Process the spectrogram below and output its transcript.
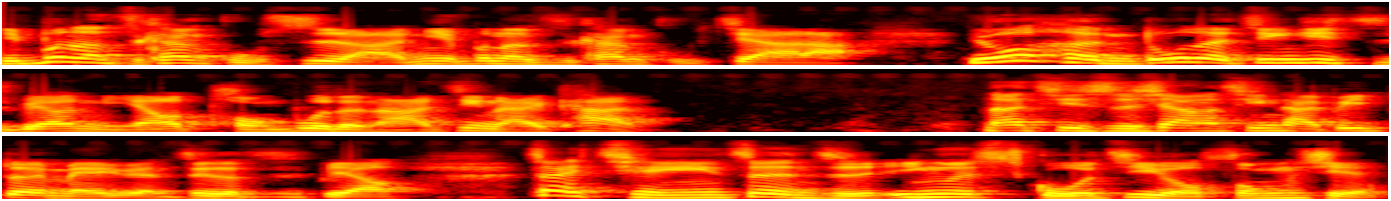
你不能只看股市啦，你也不能只看股价啦，有很多的经济指标你要同步的拿进来看。那其实像新台币对美元这个指标，在前一阵子因为是国际有风险，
